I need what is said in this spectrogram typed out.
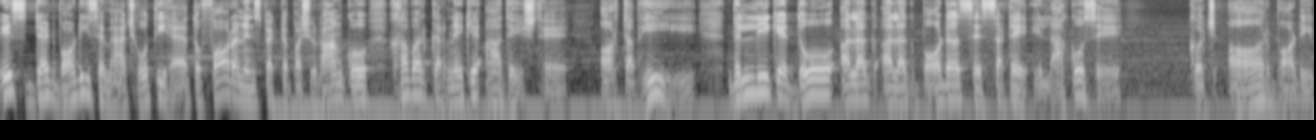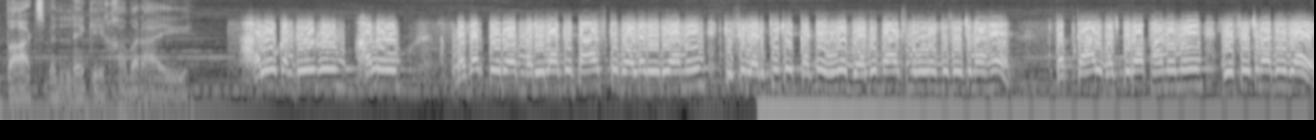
इस डेड बॉडी से मैच होती है तो फ़ौरन इंस्पेक्टर पशुराम को खबर करने के आदेश थे। और तभी दिल्ली के दो अलग अलग बॉर्डर से सटे इलाकों से कुछ और बॉडी पार्ट्स मिलने की खबर आई। Hello control room hello Badarpur और नरेला के पास के बॉर्डर एरिया में किसी लड़की के कटे हुए बॉडी पार्ट्स मिलने की सूचना है। तत्काल भजपुरा थाने में ये सूचना दी जाए।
